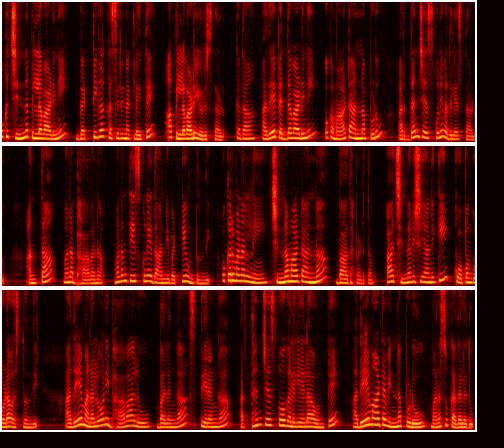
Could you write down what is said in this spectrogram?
ఒక చిన్న పిల్లవాడిని గట్టిగా కసిరినట్లయితే ఆ పిల్లవాడు ఏడుస్తాడు కదా. అదే పెద్దవాడిని ఒక మాట అన్నప్పుడు అర్థం చేసుకుని వదిలేస్తాడు. అంతా మన భావన. మనం తీసుకునే దాన్ని బట్టి ఉంటుంది. ఒకరు మనల్ని చిన్న మాట అన్నా బాధపడతాం. ఆ చిన్న విషయానికి కోపం కూడా వస్తుంది. అదే మనలోని భావాలు బలంగా స్థిరంగా అర్థం చేసుకోగలిగేలా ఉంటే అదే మాట విన్నప్పుడు మనసు కదలదు.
